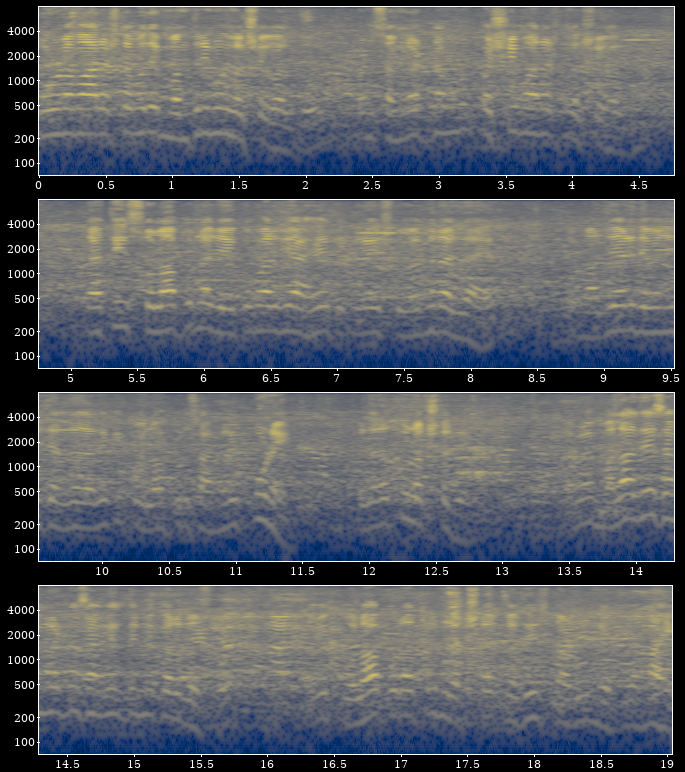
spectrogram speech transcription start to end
पूर्ण महाराष्ट्रामध्ये मंत्री म्हणून लक्ष घालतो. पण संघटना म्हणून पश्चिम महाराष्ट्र लक्ष घालतो. त्यातील सोलापूरला जयकुमार जे आहे तिकडे शिवेंद्रराजे आहेत माझी आणि देवेंची चर्चा झाली की कोल्हापूर सांगली पुणे हे जरा तू लक्ष दे. त्यामुळे मला जे संघटना सांगेल ते मी करत असतो. त्यामुळे कोल्हापुरातून लक्ष कधीच काढून घेतलं नाही.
